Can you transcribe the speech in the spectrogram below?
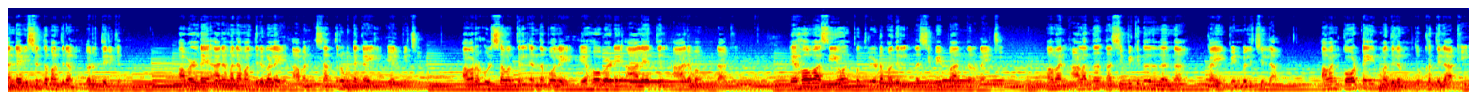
തന്റെ വിശുദ്ധ മന്ദിരം വെറുത്തിരിക്കുന്നു. അവളുടെ അരമന മന്ദിരങ്ങളെ അവൻ ശത്രുവിന്റെ കയ്യിൽ ഏൽപ്പിച്ചു. അവർ ഉത്സവത്തിൽ എന്ന പോലെ യഹോവയുടെ ആലയത്തിൽ ആരവം ഉണ്ടാക്കി. യഹോവ സിയോൻ പുത്രിയുടെ മതിൽ നശിപ്പിപ്പാൻ നിർണയിച്ചു. അവൻ അളന്ന് നശിപ്പിക്കുന്നതിൽ നിന്ന് കൈ പിൻവലിച്ചില്ല. അവൻ കോട്ടയും മതിലും ദുഃഖത്തിലാക്കി.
